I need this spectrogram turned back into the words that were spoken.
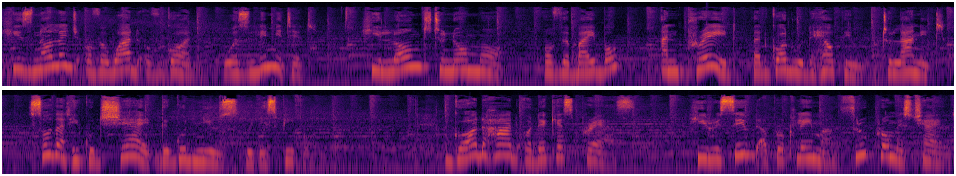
his knowledge of the Word of God was limited. He longed to know more of the Bible and prayed that God would help him to learn it so that he could share the good news with his people. God heard Odeke's prayers. He received a proclaimer through Promise Child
